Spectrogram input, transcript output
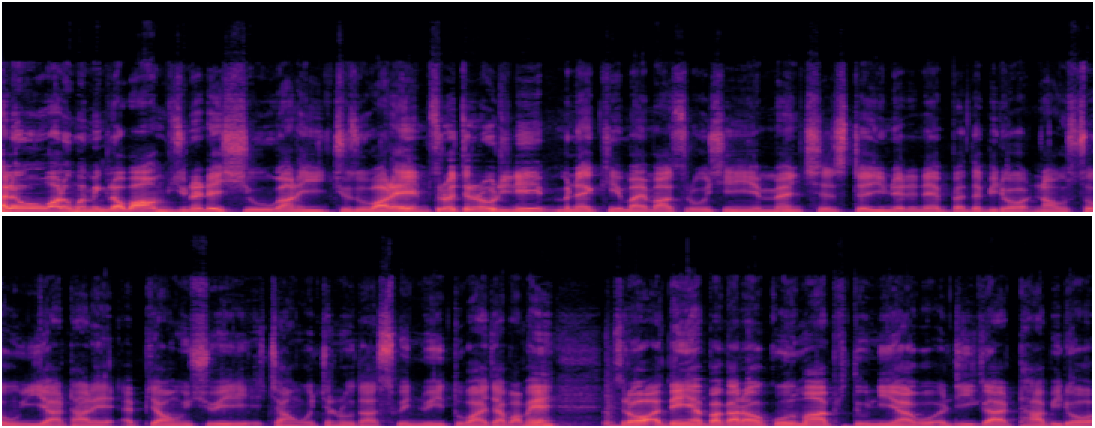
Hello အားလုံးပဲမင်္ဂလာပါ United Show ကနေကြိုဆိုပါရစေဆိုတော့ကျွန်တော်တို့ဒီနေ့မနက်ခင်းပိုင်းမှာဆိုလို့ရှိရင် Manchester United နဲ့ပတ်သက်ပြီးတော့နောက်ဆုံးရထားတဲ့အပြောင်းရွှေ့အကြောင်းကိုကျွန်တော်တို့သာဆွေးနွေးသွားကြပါမယ်ဆိုတော့အသင်းရဲ့ဘက်ကတော့ဂိုးသမားဖြစ်သူနေရာကိုအဓိကထားပြီးတော့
